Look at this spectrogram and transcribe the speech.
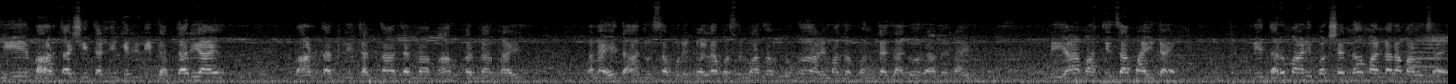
ही भारताशी त्यांनी केलेली गद्दारी आहे. भारतातली जनता त्यांना माफ करणार नाही. मला हे दहा दिवसापूर्वी कळल्यापासून माझं डोकं आणि माझं मन काय जागेवर राहिलं नाही. मी ह्या मातीचा पाईक आहे. मी धर्म आणि पक्ष न मानणारा माणूस आहे.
